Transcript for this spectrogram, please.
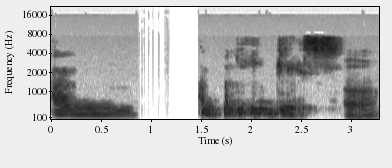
ang ang pag-i-Ingles. Oo.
